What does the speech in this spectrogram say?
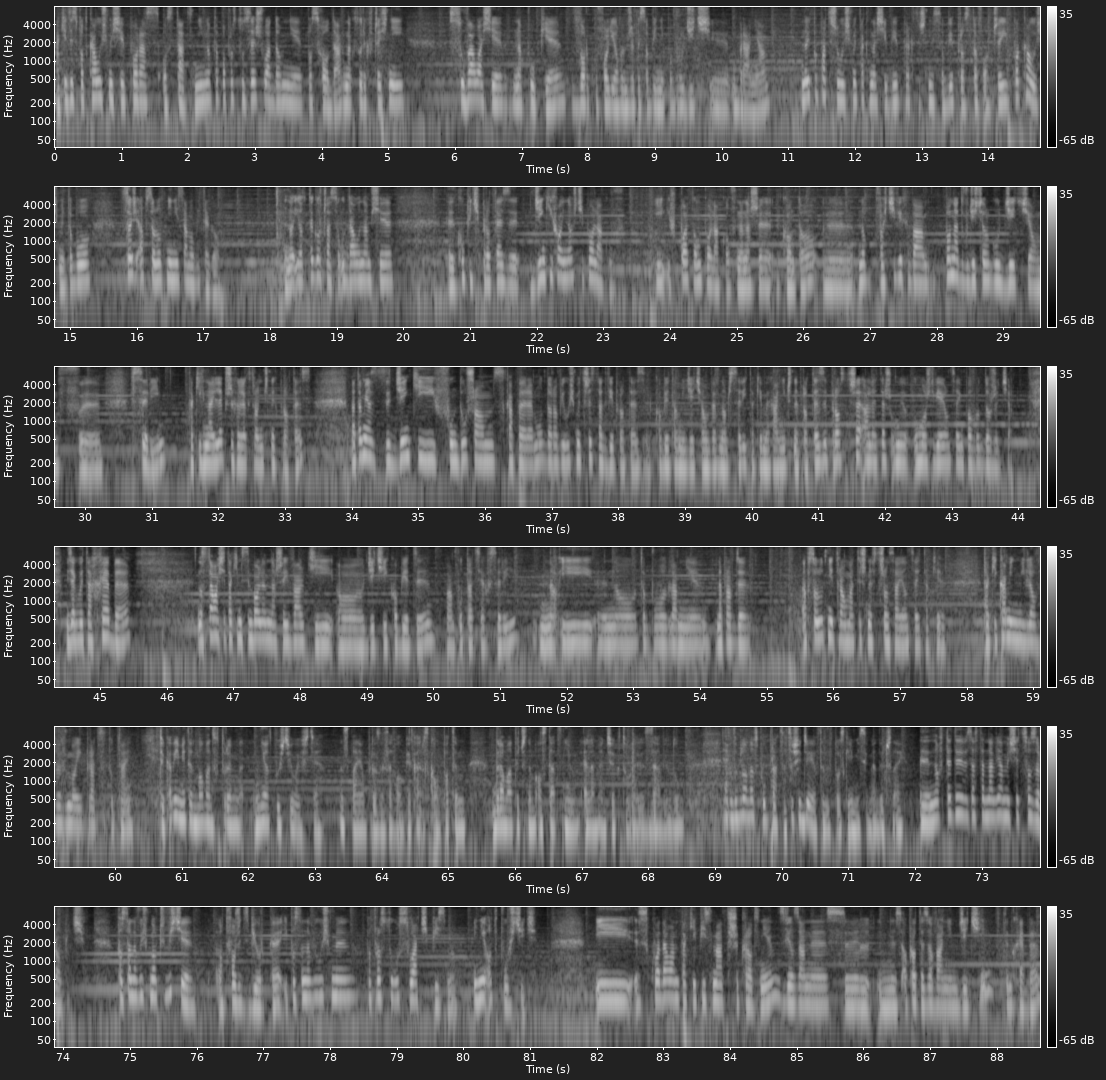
A kiedy spotkałyśmy się po raz ostatni, no to po prostu zeszła do mnie po schodach, na których wcześniej suwała się na pupie w worku foliowym, żeby sobie nie pobrudzić y, ubrania. No i popatrzyłyśmy tak na siebie praktycznie sobie prosto w oczy i płakałyśmy. To było coś absolutnie niesamowitego. No i od tego czasu udało nam się e, kupić protezy dzięki hojności Polaków i, wpłatą Polaków na nasze konto. E, no właściwie chyba ponad 20 dzieciom w, w Syrii takich najlepszych elektronicznych protez. Natomiast dzięki funduszom z KPRM-u dorobiłyśmy 302 protezy kobietom i dzieciom wewnątrz Syrii, takie mechaniczne protezy, prostsze, ale też umożliwiające im powrót do życia. Więc jakby ta Hebe no, stała się takim symbolem naszej walki o dzieci i kobiety po amputacjach w Syrii. No i no, to było dla mnie naprawdę absolutnie traumatyczne, wstrząsające i takie, taki kamień milowy w mojej pracy tutaj. Ciekawi mnie ten moment, w którym nie odpuściłyście z panią prezesową piekarską po tym dramatycznym ostatnim elemencie, który zawiódł. Jak wygląda współpraca? Co się dzieje wtedy w Polskiej Misji Medycznej? Y, no wtedy zastanawiamy się, co zrobić. Postanowiliśmy oczywiście otworzyć zbiórkę i postanowiłyśmy po prostu usłać pisma i nie odpuścić. I składałam takie pisma trzykrotnie, związane z, z oprotezowaniem dzieci, w tym Hebe.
